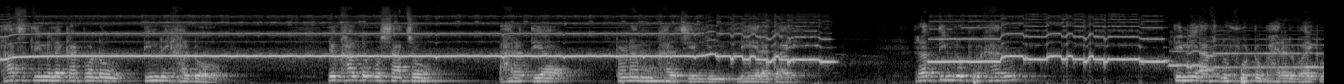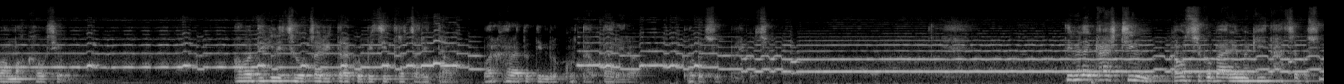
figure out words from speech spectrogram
थाहा छ तिमीलाई काठमाडौँ तिम्रै खाल्डो हो। यो खाल्डोको साँचो भारतीय प्रणब मुखर्जीले लिएर गए। र तिम्रो पुर्खाहरू तिमी आफ्नो फोटो भाइरल भएकोमा मखाउ छेउ अब देख्नेछौ चरित्रको विचित्र चरित्र भर्खर त तिम्रो कुर्ता उतारेर फोटोसुट भएको छ। तिमीलाई कास्टिङ काउचको बारेमा केही थाहा छ कसो?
